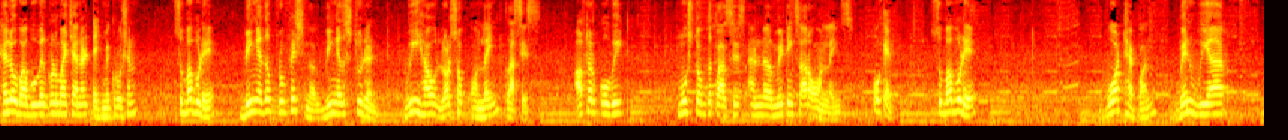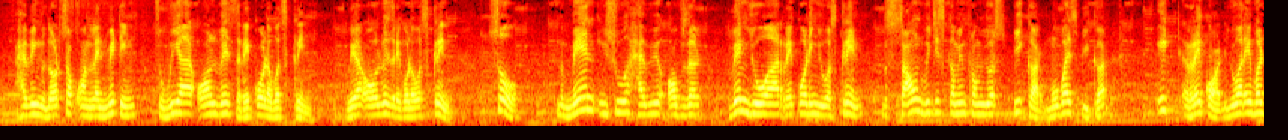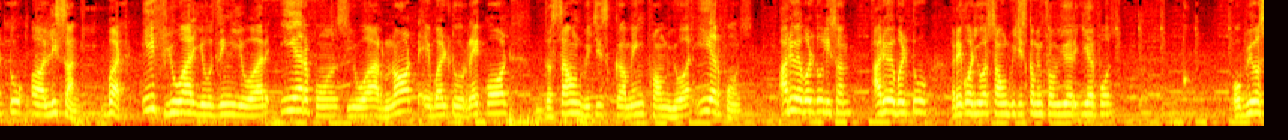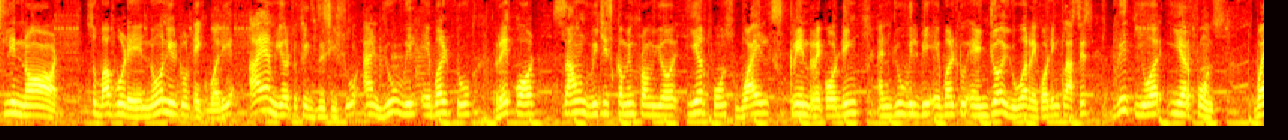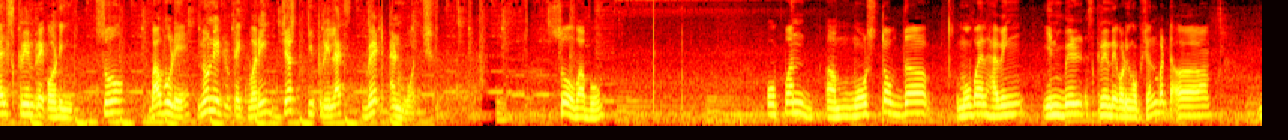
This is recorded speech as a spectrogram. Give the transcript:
Hello Babu, welcome to my channel Tech Roshan. So Babu being as a professional, being as a student, we have lots of online classes. After COVID, most of the classes and uh, meetings are online. Okay. So Babu what happen when we are having lots of online meeting? So we are always record our screen. We are always record our screen. So the main issue have you observed when you are recording your screen the sound which is coming from your speaker mobile speaker it record. You are able to uh, listen. But if you are using your earphones you are not able to record the sound which is coming from your earphones. Are you able to listen? Are you able to record your sound which is coming from your earphones? Obviously not. So babude no need to take worry. I am here to fix this issue and you will able to record sound which is coming from your earphones while screen recording and you will be able to enjoy your recording classes with your earphones while screen recording. So babude no need to take worry just keep relaxed wait and watch. So babu open uh, most of the mobile having inbuilt screen recording option but uh,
